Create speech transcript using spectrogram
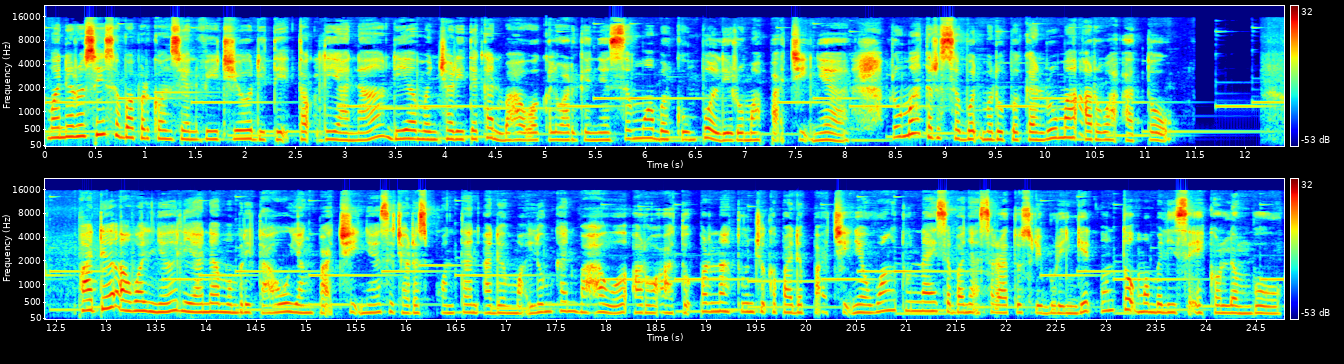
Menerusi sebuah perkongsian video di TikTok Liana, dia menceritakan bahawa keluarganya semua berkumpul di rumah pakciknya. Rumah tersebut merupakan rumah arwah atuk. Pada awalnya, Liana memberitahu yang pakciknya secara spontan ada maklumkan bahawa arwah atuk pernah tunjuk kepada pakciknya wang tunai sebanyak RM100,000 untuk membeli seekor lembu.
